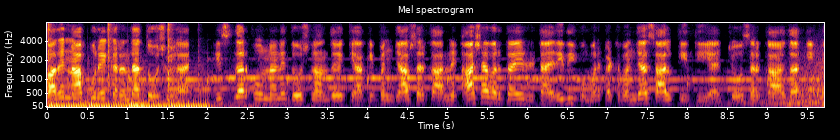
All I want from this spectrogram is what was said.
ਵਾਅਦੇ ਨਾ ਪੂਰੇ ਕਰਨ ਦਾ ਦੋਸ਼ ਵੀ ਲਾਇਆ। ਇਸ ਦਰ ਉਹਨਾਂ ਨੇ ਦੋਸ਼ ਲਾਉਂਦੇ ਹੋਏ ਕਿਹਾ ਕਿ ਪੰਜਾਬ ਸਰਕਾਰ ਨੇ ਆਸ਼ਾ ਵਰਕਰਾਂ ਦੀ ਰਿਟਾਇਰੀ ਦੀ ਉਮਰ 58 ਸਾਲ ਕੀਤੀ ਹੈ, ਜੋ ਸਰਕਾਰ ਦਾ ਇੱਕ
